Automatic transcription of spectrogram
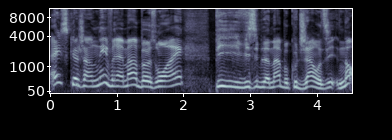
Est-ce que j'en ai vraiment besoin? Puis visiblement, beaucoup de gens ont dit non,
